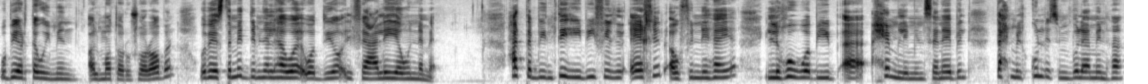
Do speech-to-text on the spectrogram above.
وبيرتوي من المطر شرابا وبيستمد من الهواء والضياء الفاعليه والنماء. حتى بينتهي بيه في الآخر أو في النهاية اللي هو بيبقى حمل من سنابل تحمل كل سنبلة منها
